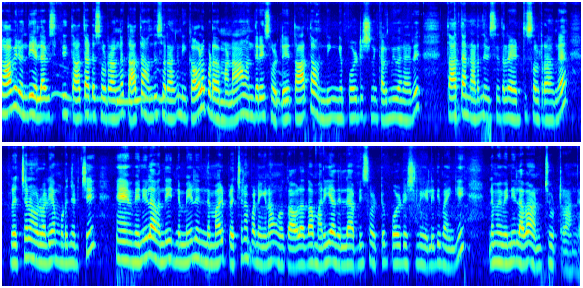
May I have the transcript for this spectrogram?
காவேரி வந்து எல்லா விஷயத்தையும் தாத்தாட்ட சொல்கிறாங்க தாத்தா வந்து சொல்கிறாங்க நீ கவலைப்படாதம்மா நான் வந்துடுறேன் சொல்லிட்டு தாத்தா வந்து இங்கே போலீஸ் ஸ்டேஷன் கிளம்பி வராரு. தாத்தா நடந்த விஷயத்தெல்லாம் எடுத்து சொல்கிறாங்க பிரச்சனை ஒரு வழியாக முடிஞ்சிடுச்சு. வெண்ணிலா வந்து இனிமேல் இந்த மாதிரி பிரச்சனை பண்ணிங்கன்னா உங்களுக்கு அவ்வளோதான் மரியாதை இல்லை அப்படின்னு சொல்லிட்டு போலீஸ் ஸ்டேஷனில் எழுதி வாங்கி நம்ம வெண்ணிலாவை அனுப்பிச்சி விட்றாங்க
